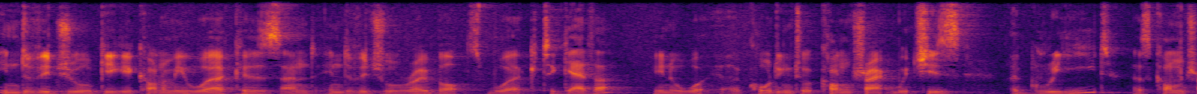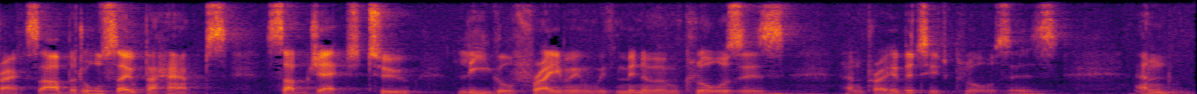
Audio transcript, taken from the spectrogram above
individual gig economy workers and individual robots work together in a, according to a contract which is agreed, as contracts are, but also perhaps subject to legal framing with minimum clauses and prohibited clauses. And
